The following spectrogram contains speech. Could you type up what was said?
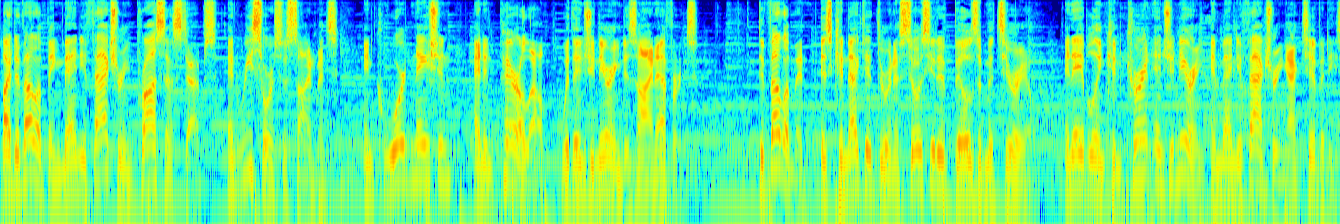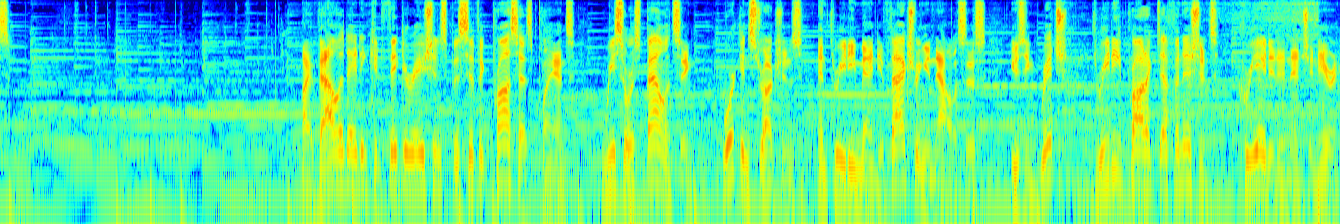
By developing manufacturing process steps and resource assignments in coordination and in parallel with engineering design efforts. Development is connected through an associative bills of material, enabling concurrent engineering and manufacturing activities. By validating configuration-specific process plans, resource balancing, work instructions, and 3D manufacturing analysis using rich 3D product definitions created in engineering.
